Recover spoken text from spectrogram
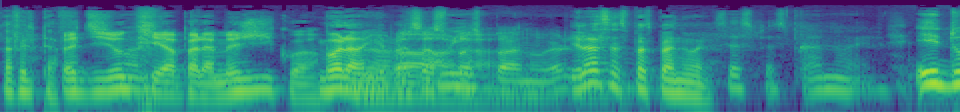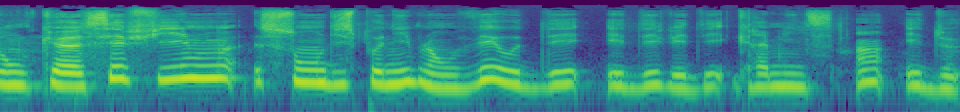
Ça fait le taf. Bah, disons Ouais. qu'il n'y a pas la magie, quoi. Voilà, il y a Bah, ça se Oui. passe pas à Noël. Et là, ça se passe pas à Noël. ça se passe pas à Noël. Et donc, euh, ces films sont disponibles en VOD et DVD, Gremlins 1 et 2.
